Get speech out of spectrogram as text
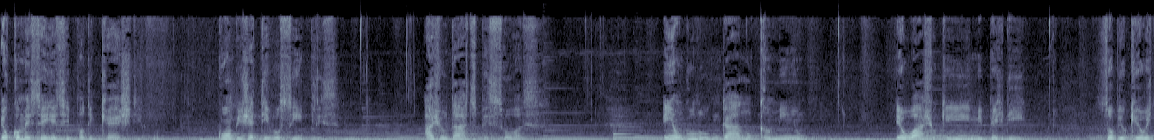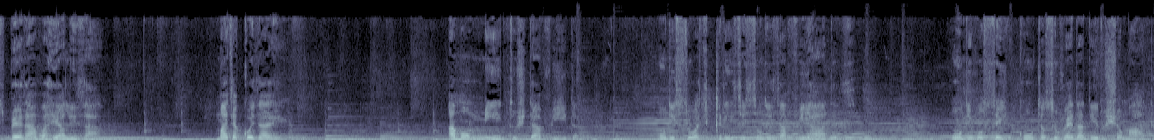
Eu comecei esse podcast com um objetivo simples: ajudar as pessoas. Em algum lugar no caminho, eu acho que me perdi sobre o que eu esperava realizar. Mas a coisa é: há momentos da vida onde suas crenças são desafiadas, onde você encontra seu verdadeiro chamado.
